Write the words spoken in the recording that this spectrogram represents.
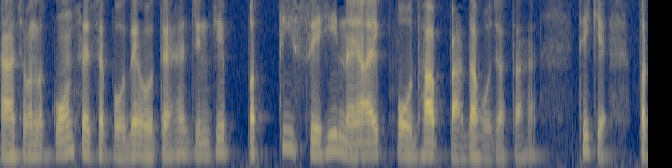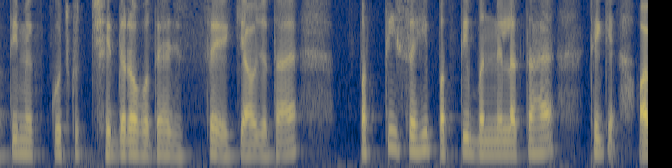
अच्छा मतलब कौन से ऐसे पौधे होते हैं जिनके पत्ती से ही नया एक पौधा पैदा हो जाता है? ठीक है? पत्ती में कुछ कुछ छिद्र होते हैं जिससे क्या हो जाता है? पत्ती से ही पत्ती बनने लगता है, ठीक है? और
